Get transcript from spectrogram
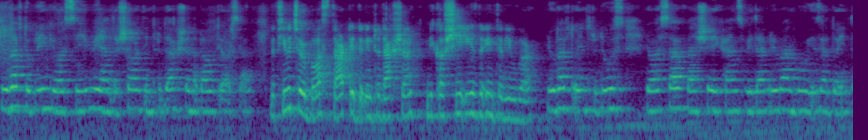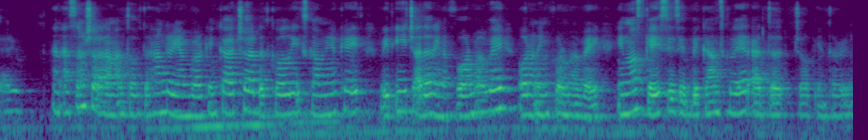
You have to bring your CV and a short introduction about yourself. The future boss started the introduction because she is the interviewer. You have to introduce yourself and shake hands with everyone who is at the interview. An essential element of the Hungarian working culture that colleagues communicate with each other in a formal way or an informal way. In most cases, it becomes clear at the job interview.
